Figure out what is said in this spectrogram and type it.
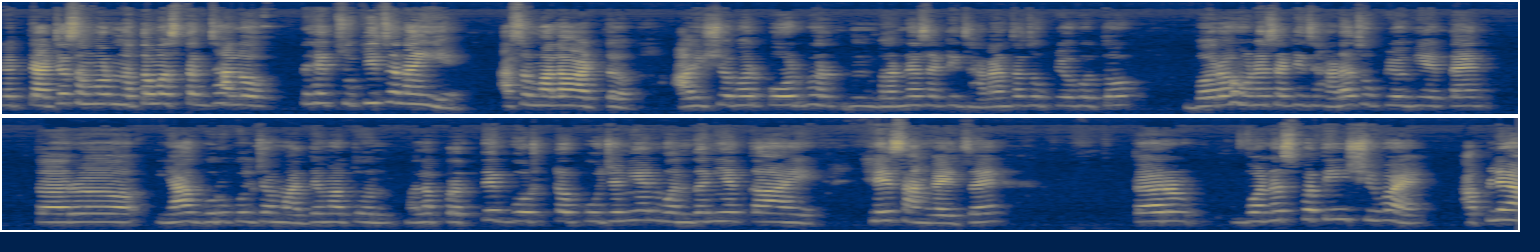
तर त्याच्यासमोर नतमस्तक झालो तर हे चुकीचं नाही आहे असं मला वाटतं. आयुष्यभर पोट भर भरण्यासाठी झाडांचाच उपयोग होतो. बरं होण्यासाठी झाडंच उपयोगी येत आहेत. तर ह्या गुरुकुलच्या माध्यमातून मला प्रत्येक गोष्ट पूजनीय आणि वंदनीय का आहे हे सांगायचं आहे तर वनस्पतींशिवाय आपल्या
